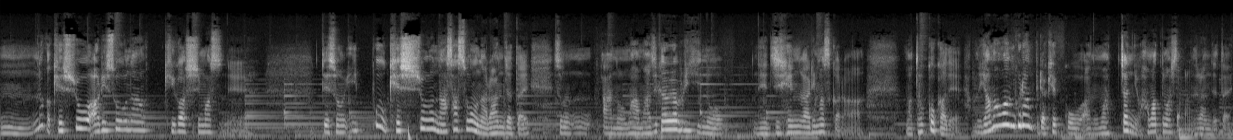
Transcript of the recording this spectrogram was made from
うんなんか決勝ありそうな気がしますね。でその一方決勝なさそうなランジャタイそのあの、まあ、マジカルラブリーの、ね、事変がありますからまあ、どこかで山ワングランプリは結構あのまっちゃんにはハマってましたからねランジャタイ。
